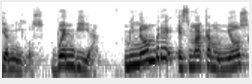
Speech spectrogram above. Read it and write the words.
y amigos, buen día. Mi nombre es Maca Muñoz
